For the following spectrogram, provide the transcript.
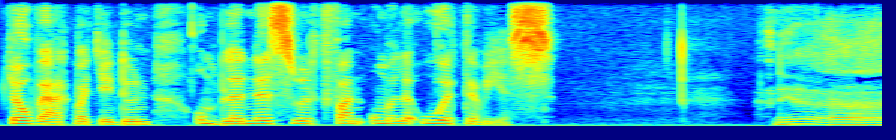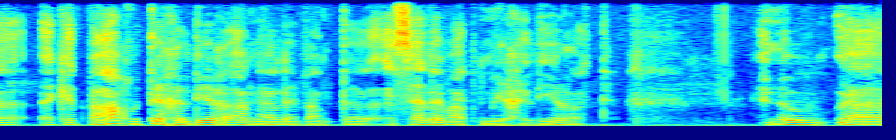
Jou werk wat jy doen om blindes soort van om hulle oë te wees. Nee, uh, ik heb baie goed geleerd aan hulle, want uh, is hulle wat mij geleerd het. En nu, uh,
